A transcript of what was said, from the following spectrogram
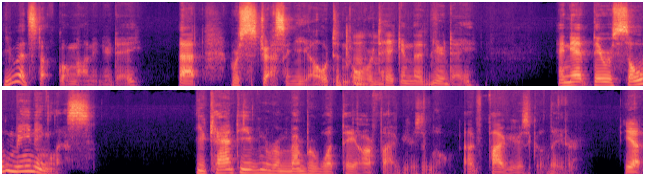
you had stuff going on in your day that were stressing you out and overtaking the, your day. And yet they were so meaningless. You can't even remember what they are five years ago, uh, five years ago later. Yeah,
